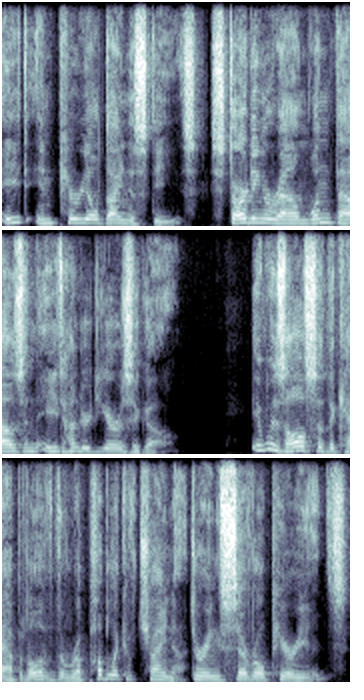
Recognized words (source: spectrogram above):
eight imperial dynasties, starting around 1,800 years ago. It was also the capital of the Republic of China during several periods.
